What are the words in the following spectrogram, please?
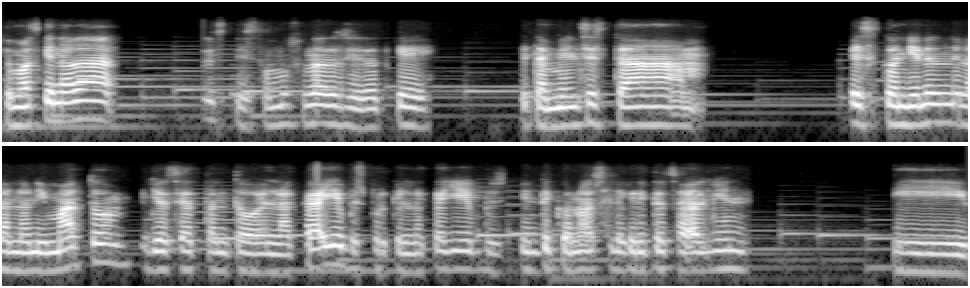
que más que nada este, somos una sociedad que, que también se está escondiendo en el anonimato, ya sea tanto en la calle, pues porque en la calle, pues quien te conoce, le gritas a alguien y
